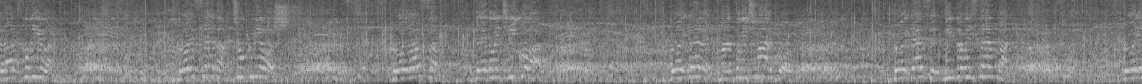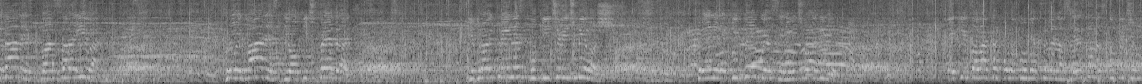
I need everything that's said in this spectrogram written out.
Rackov Ivan. Broj 7, Čuk Miloš. Broj 8, Dedović Nikola. Broj 9, Matović Marko. Broj 10, Mitrović Stefan. Broj 11, Vasara Ivan. Broj 12, Jokić Predrag. I broj 13, Vukićević Miloš. Trener ekipe Vujasinović Vladimir. Kluba Crvena zvezda nastupit će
